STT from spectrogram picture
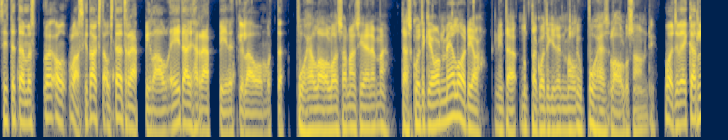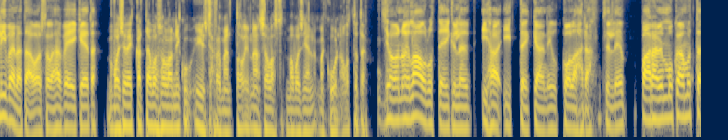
sitten tämmöistä, on, lasketaanko, onko tämä räppilaulu? Ei tää ihan räppiin, että kyllä on, mutta Puhelaulua sanoisin enemmän. Tässä kuitenkin on melodia, niitä, mutta kuitenkin enemmän niinku puhelaulusoundia. voisin veikkaa, että livenä tää voisi olla vähän veikeetä. Mä voisin veikkaa, että tämä voisi olla niinku instrumentaalina sellaista, että mä voisin enemmän kuunnella tätä. Joo, noi laulut ei kyllä nyt ihan itsekään niinku kolahda silleen parhainen mukaan, mutta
